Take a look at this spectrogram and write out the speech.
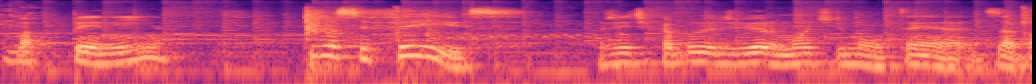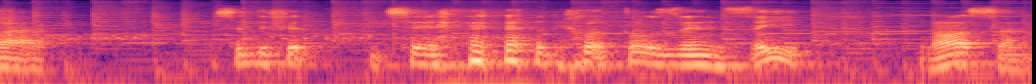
uma peninha. O que você fez? A gente acabou de ver um monte de montanha desabar. Você, você derrotou o Zensei? Nossa,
